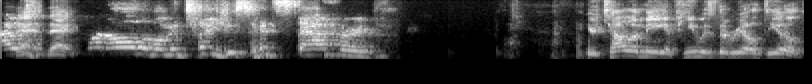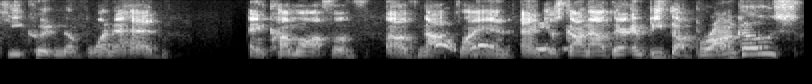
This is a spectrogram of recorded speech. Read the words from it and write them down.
I was that, that on all of them until you said Stafford. You're telling me if he was the real deal, he couldn't have went ahead and come off of of not oh, playing and just gone out there and beat the Broncos?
